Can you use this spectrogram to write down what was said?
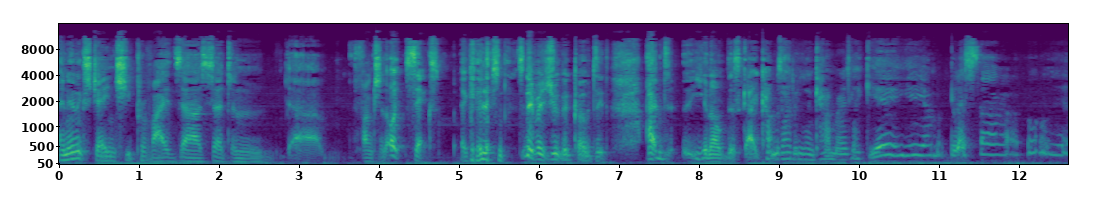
And in exchange, she provides uh, certain uh, functions. Oh, sex Okay, let's never sugarcoat it. And, you know, this guy comes out on camera, he's like, yeah, yeah, I'm a blesser. Oh, yeah.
